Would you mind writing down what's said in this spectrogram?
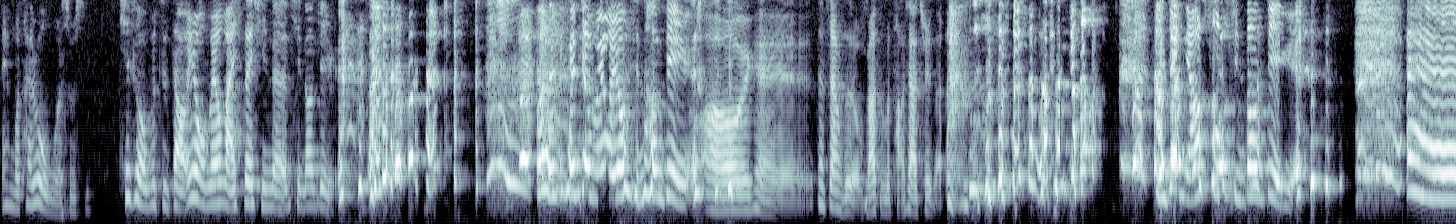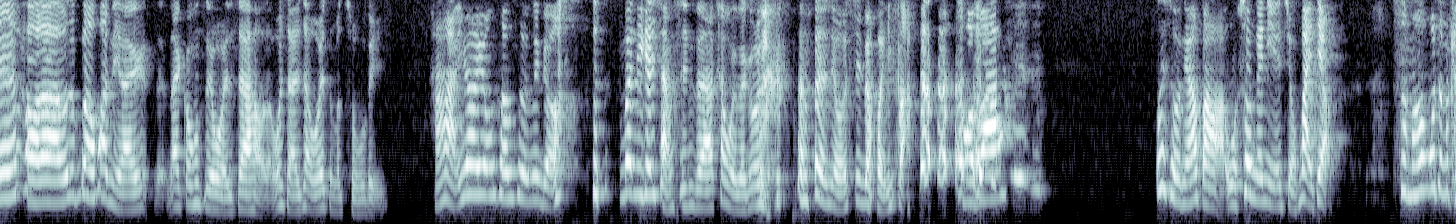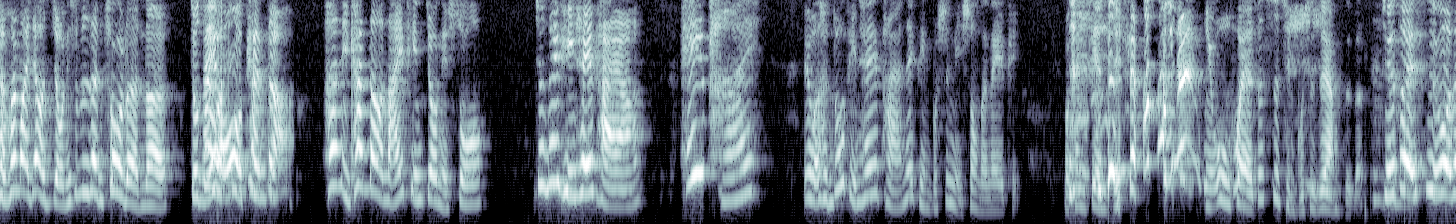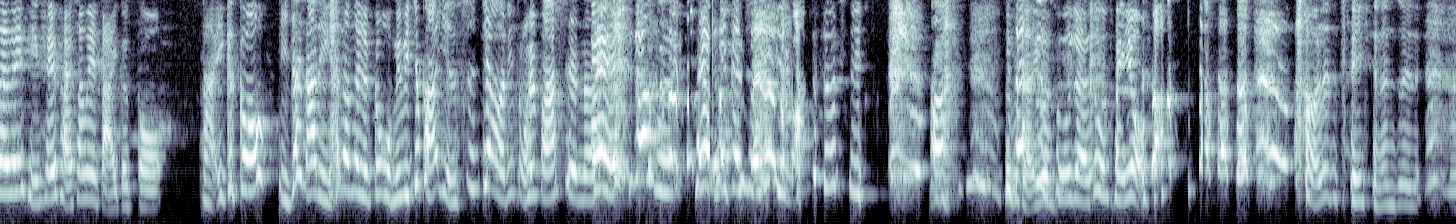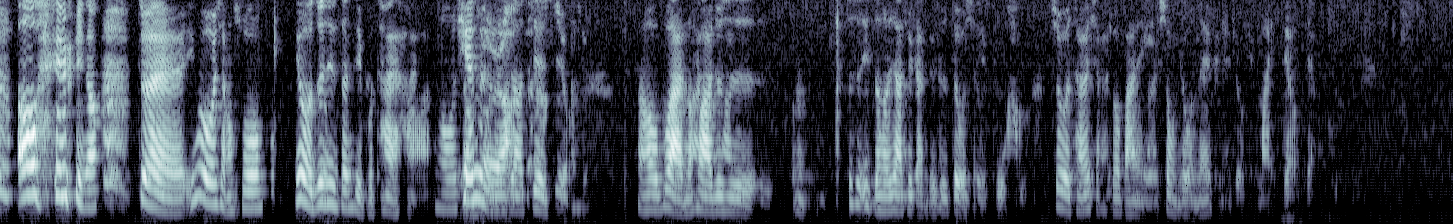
哎，我太落伍了，是不是？其实我不知道，因为我没有买最新的行动电源。我很很久没有用行动电源。OK，那这样子我们要怎么吵下去呢？我知道，我叫你要收行动电源。哎，好啦，我就不然换你来来攻击我一下好了。我想一下我会怎么处理。哈哈，又要用上次的那个，那你可以想新的啊，看我能够能不能有新的回法。好吧。为什么你要把我送给你的酒卖掉？什么？我怎么可能会卖掉酒？你是不是认错人了？酒对有，我有看到。哈，你看到哪一瓶酒？你说，就那瓶黑牌啊，黑牌。有很多瓶黑牌，那瓶不是你送的那一瓶。我看你惦记，你误会了，这事情不是这样子的，绝对是我在那一瓶黑牌上面打一个勾，打一个勾。你在哪里看到那个勾？我明明就把它掩饰掉了，你怎么会发现呢？哎、欸，这样子朋友会更生气吗？对不起，啊，你在试图惹怒朋友吗？好，认真一点，认真一点。哦，黑屏啊，对，因为我想说。因为我最近身体不太好啊，然后我想说需要戒酒，然后不然的话就是，嗯，就是一直喝下去，感觉就是对我身体不好，所以我才会想说把你送给我那一瓶酒给卖掉这样子。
